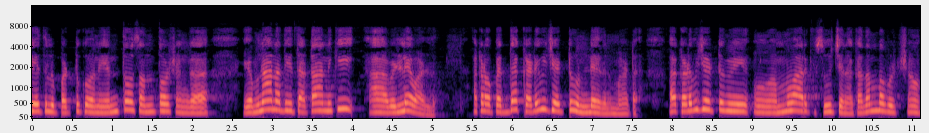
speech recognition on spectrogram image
చేతులు పట్టుకొని ఎంతో సంతోషంగా యమునా నది తటానికి ఆ వెళ్ళేవాళ్ళు. అక్కడ ఒక పెద్ద కడివి చెట్టు ఉండేదన్నమాట. ఆ కడివి చెట్టు మీ అమ్మవారికి సూచన. కదంబ వృక్షం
